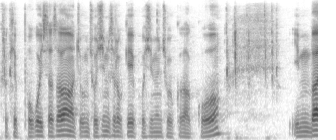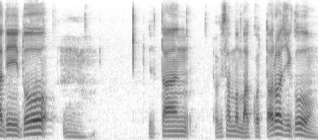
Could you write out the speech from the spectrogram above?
그렇게 보고 있어서 좀 조심스럽게 보시면 좋을 것 같고, 인바디도, 음, 일단 여기서 한번 맞고 떨어지고,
